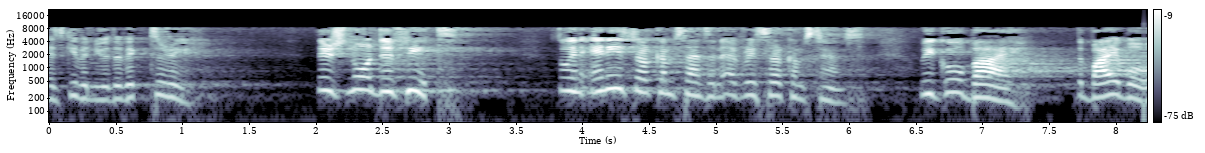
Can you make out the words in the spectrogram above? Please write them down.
has given you the victory. There's no defeat. So in any circumstance, in every circumstance, we go by the Bible,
